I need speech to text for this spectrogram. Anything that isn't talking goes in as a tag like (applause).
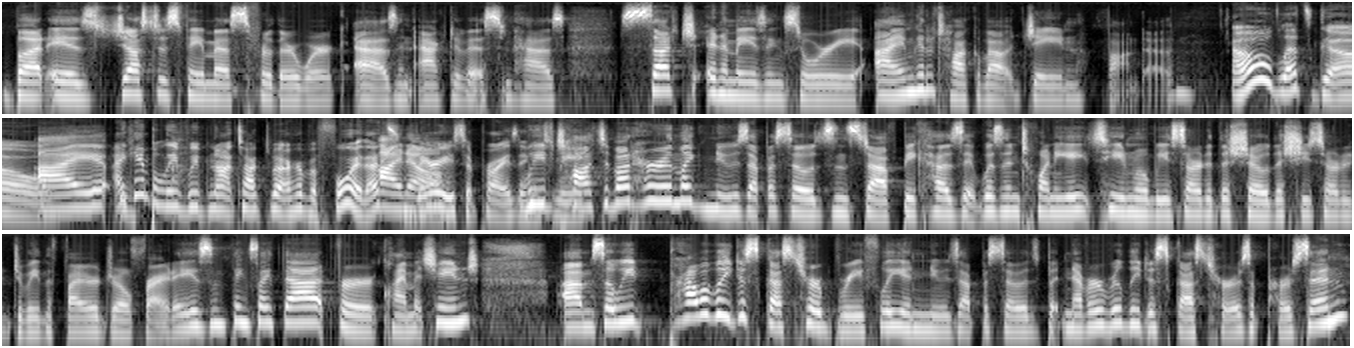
but is just as famous for their work as an activist and has such an amazing story. I'm going to talk about Jane Fonda. Oh, let's go! I- I can't believe we've not talked about her before. That's I know. very surprising. We've to me. talked about her in like news episodes and stuff because it was in 2018 when we started the show that she started doing the fire drill Fridays and things like that for climate change. Um, so we probably discussed her briefly in news episodes, but never really discussed her as a person.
